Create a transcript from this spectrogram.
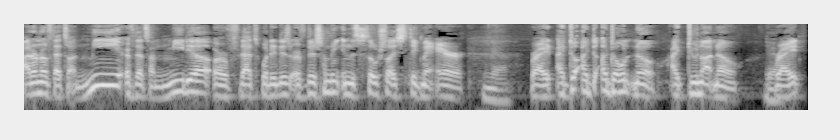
I don't know if that's on me, or if that's on media, or if that's what it is, or if there's something in the socialized stigma air. Yeah. Right. I don't. I, I don't know. I do not know. Yeah. Right.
